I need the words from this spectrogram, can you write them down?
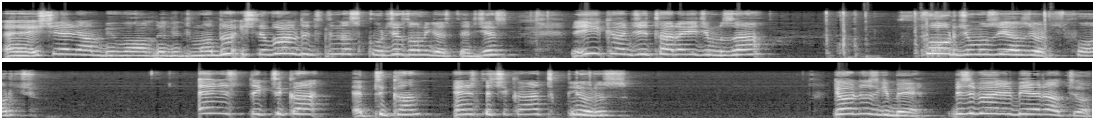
e, işe yarayan bir World Edit modu. İşte World Edit'i nasıl kuracağız onu göstereceğiz. Ve ilk önce tarayıcımıza Forge'umuzu yazıyoruz. Forge. En üstteki tıkan, e, tıkan en üstte çıkana tıklıyoruz. Gördüğünüz gibi bizi böyle bir yere atıyor.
